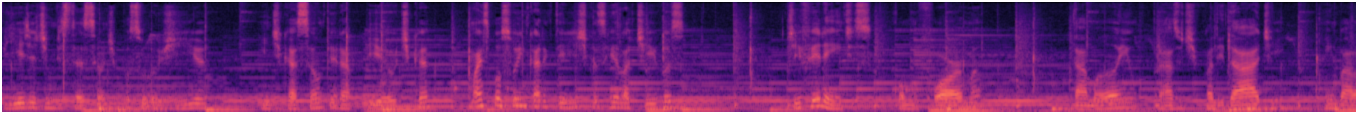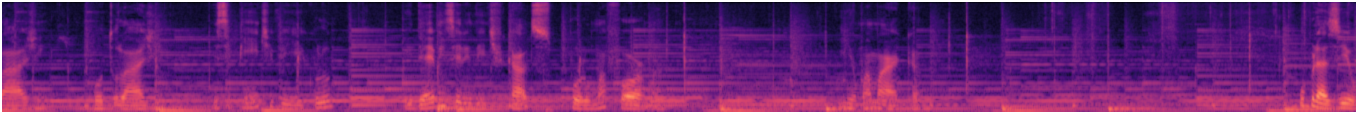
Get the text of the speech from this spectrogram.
via de administração de posologia, indicação terapêutica, mas possuem características relativas diferentes, como forma, tamanho, prazo de validade, embalagem, rotulagem, recipiente e veículo e devem ser identificados por uma forma e uma marca. O Brasil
